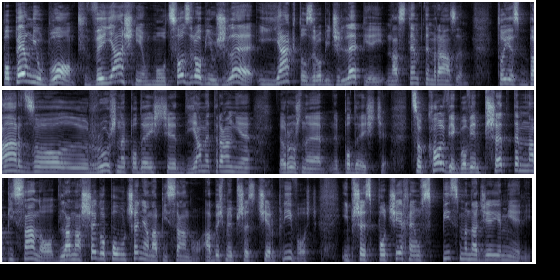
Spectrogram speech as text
Popełnił błąd, wyjaśnię mu, co zrobił źle i jak to zrobić lepiej następnym razem. To jest bardzo różne podejście, diametralnie różne podejście. Cokolwiek bowiem przedtem napisano, dla naszego pouczenia napisano, abyśmy przez cierpliwość i przez pociechę z pism nadzieję mieli.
